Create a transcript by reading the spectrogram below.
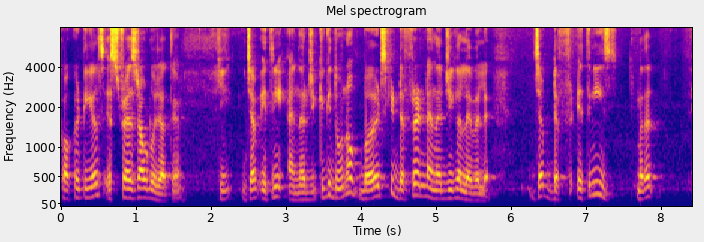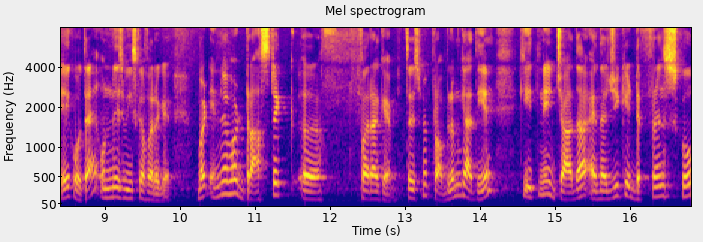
कॉकेटियल्स स्ट्रेस्ड आउट हो जाते हैं कि जब इतनी एनर्जी क्योंकि दोनों बर्ड्स की डिफरेंट एनर्जी का लेवल है। जब इतनी मतलब एक होता है, उन्नीस बीस का फ़र्क है। बट इनमें बहुत ड्रास्टिक फ़र्क है। तो इसमें प्रॉब्लम क्या आती है कि इतने ज़्यादा एनर्जी के डिफरेंस को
